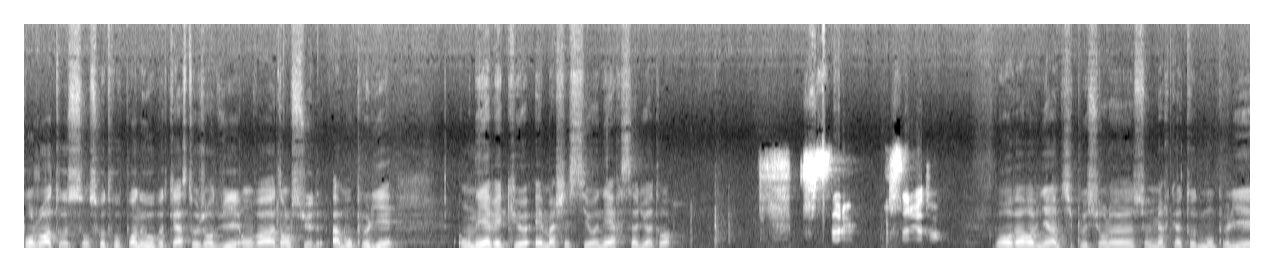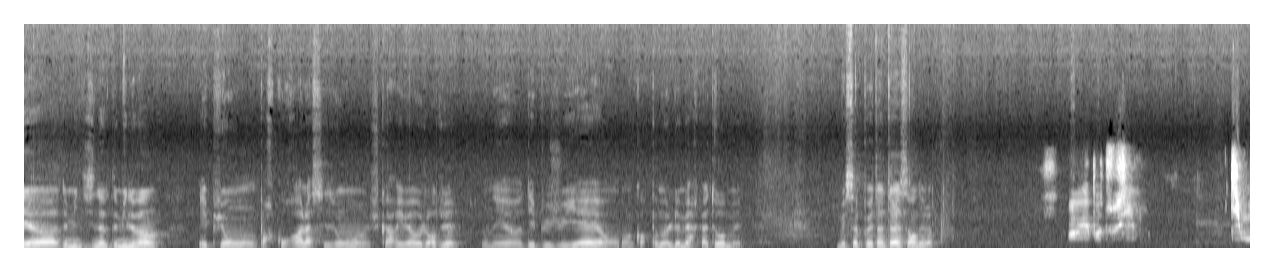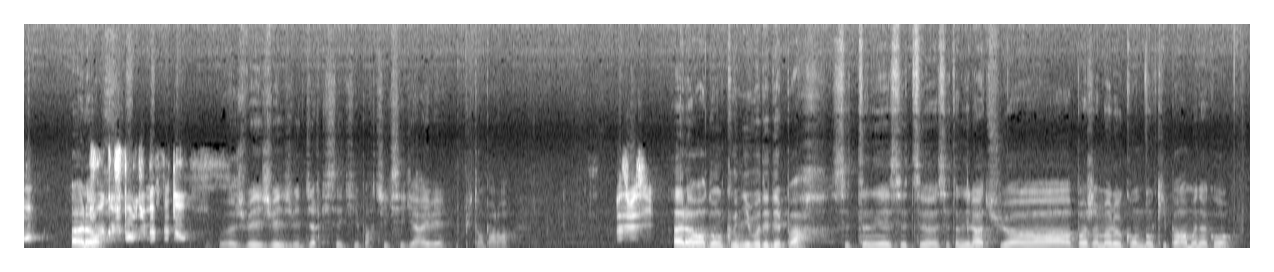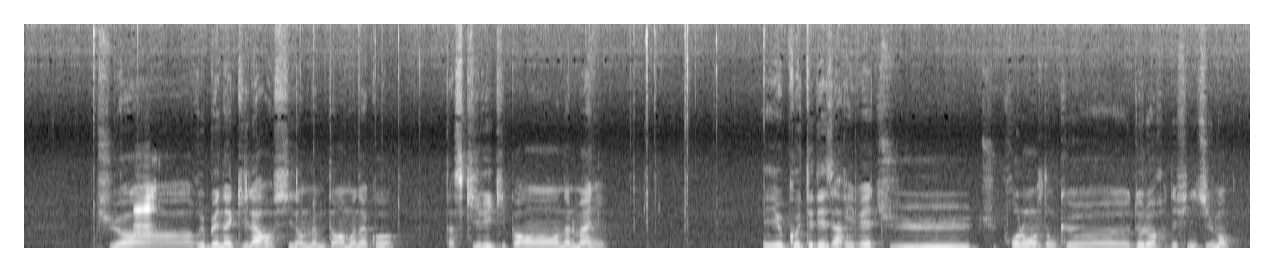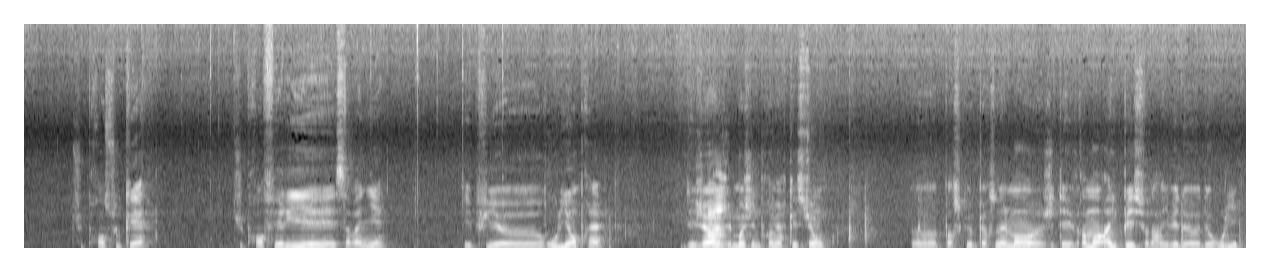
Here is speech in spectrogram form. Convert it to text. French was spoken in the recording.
Bonjour à tous, on se retrouve pour un nouveau podcast. Aujourd'hui, on va dans le sud, à Montpellier. On est avec euh, MHSC Honor. Salut à toi. Salut, salut à toi. Bon, on va revenir un petit peu sur le, sur le mercato de Montpellier euh, 2019-2020. Et puis on parcourra la saison euh, jusqu'à arriver à aujourd'hui. On est euh, début juillet, on a encore pas mal de mercato, mais, mais ça peut être intéressant déjà. Oui, pas de soucis. Dis-moi. Tu veux Alors, que je parle du mercato? Euh, je, vais, je, vais, je vais te dire qui c'est qui est parti, qui c'est qui est arrivé, et puis t'en parleras. Alors, donc au niveau des départs, cette année, euh, année-là, tu as Benjamin Lecomte donc, qui part à Monaco. Tu as Ruben Aguilar aussi dans le même temps à Monaco. Tu as Skiri qui part en, Allemagne. Et aux côtés des arrivées, tu, prolonges donc euh, Delors définitivement. Tu prends Souquet. Tu prends Ferry et Savanier. Et puis euh, Roulier en prêt. Déjà, moi j'ai une première question. Euh, parce que personnellement, euh, j'étais vraiment hypé sur l'arrivée de, de Roulier.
